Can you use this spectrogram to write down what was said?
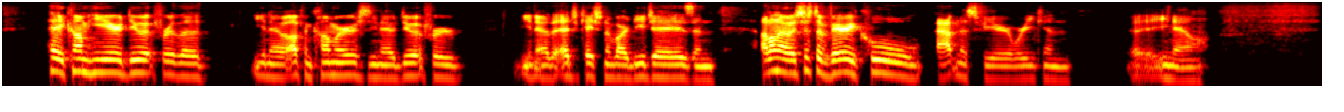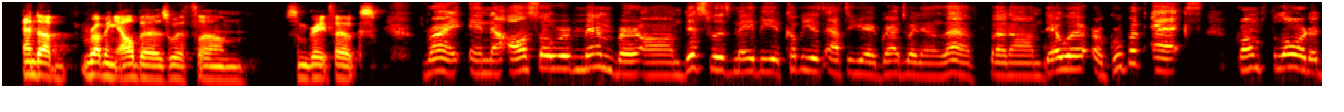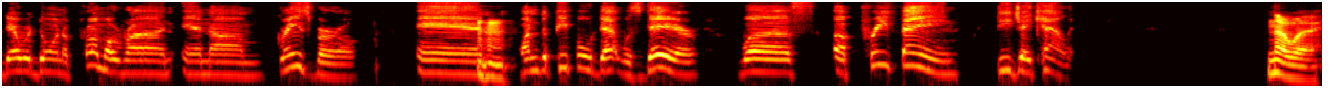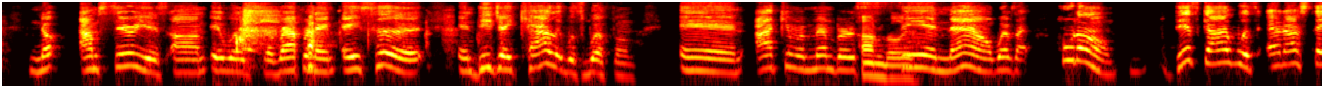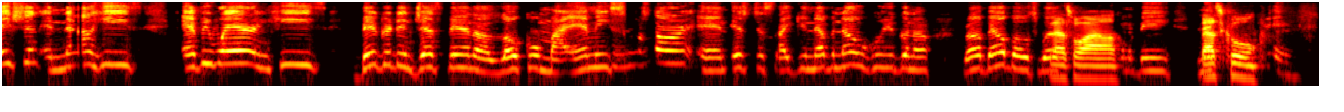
hey, come here, do it for the, you know, up and comers, you know, do it for, you know, the education of our DJs, and I don't know, it's just a very cool atmosphere where you can, uh, you know, end up rubbing elbows with um, some great folks. Right. And I also remember um this was maybe a couple years after you had graduated and left, but um there were a group of acts from Florida. They were doing a promo run in um Greensboro. And Mhm. one of the people that was there was a pre-fame DJ Khaled. No way. No, I'm serious. Um, it was a rapper named Ace Hood, and DJ Khaled was with him. And I can remember seeing now where I was like, hold on, this guy was at our station, and now he's everywhere, and he's bigger than just being a local Miami mm-hmm. superstar. And it's just like you never know who you're gonna rub elbows with. That's wild. Going to be that's cool.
